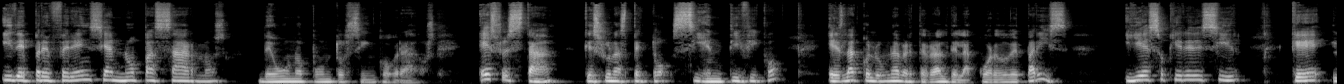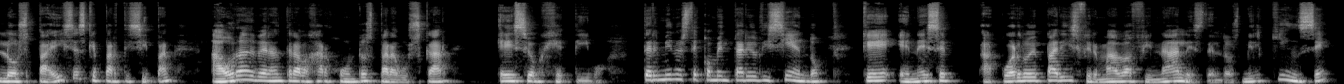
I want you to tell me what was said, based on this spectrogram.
y de preferencia no pasarnos de 1.5 grados. Eso está, que es un aspecto científico, es la columna vertebral del Acuerdo de París. Y eso quiere decir que los países que participan ahora deberán trabajar juntos para buscar ese objetivo. Termino este comentario diciendo que en ese Acuerdo de París firmado a finales del 2015,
